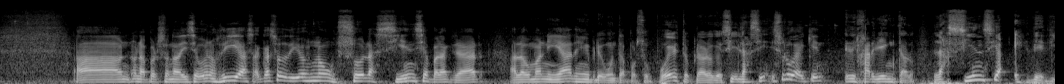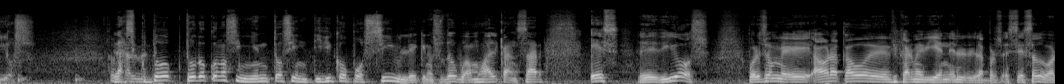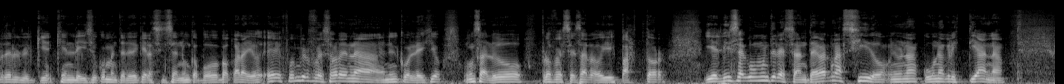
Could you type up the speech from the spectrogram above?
Ah, una persona dice, buenos días, ¿acaso Dios no usó la ciencia para crear a la humanidad? Es mi pregunta, por supuesto, claro que sí. La, eso es lo hay que dejar bien claro. La ciencia es de Dios todo, conocimiento científico posible que nosotros podamos alcanzar es de Dios. Por eso me, ahora acabo de fijarme bien, el, la, César Duarte, quien, le hizo un comentario de que la ciencia nunca puede opacar a Dios, eh, fue mi profesor en, la, en el colegio, un saludo, profe César, hoy pastor, y él dice algo muy interesante, haber nacido en una cuna cristiana,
